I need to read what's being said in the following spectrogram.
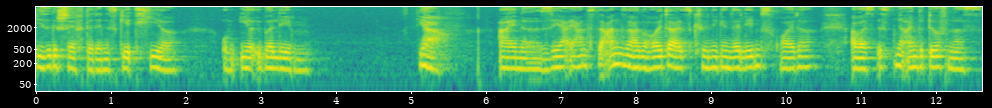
diese Geschäfte, denn es geht hier um ihr Überleben. Ja, eine sehr ernste Ansage heute als Königin der Lebensfreude, aber es ist mir ein Bedürfnis,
